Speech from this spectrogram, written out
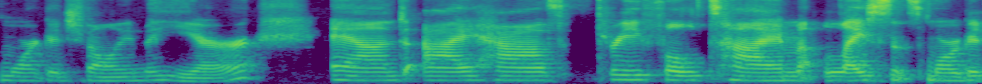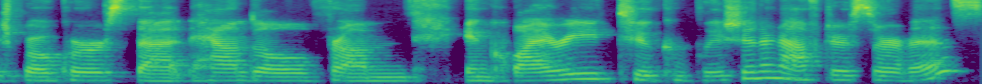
mortgage volume a year. And I have three full time licensed mortgage brokers that handle from inquiry to completion and after service.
